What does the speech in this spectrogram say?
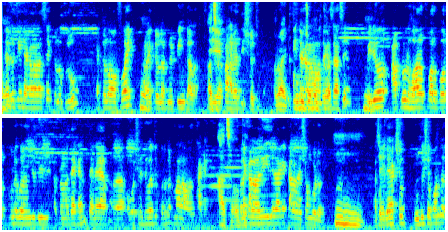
এটাতে তিনটা কালার আছে একটা হলো ব্লু একটা হলো অফ হোয়াইট আর একটা হলো আপনার পিঙ্ক কালার এই আচ্ছা। পাহাড়ের দৃশ্য যেটা। রাইট তিনটা কালার আমাদের কাছে আছে। ভিডিও আপলোড হওয়ার পর পর মনে করেন যদি আপনারা দেখেন তাহলে আপনারা অবশ্যই যোগাযোগ করবেন মাল আমাদের থাকেন আচ্ছা ওকে কালার ঈদের আগে কালারের সংকট হয়। হুম হুম হুম। আচ্ছা এটা একশো দুশো পঞ্চাশ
